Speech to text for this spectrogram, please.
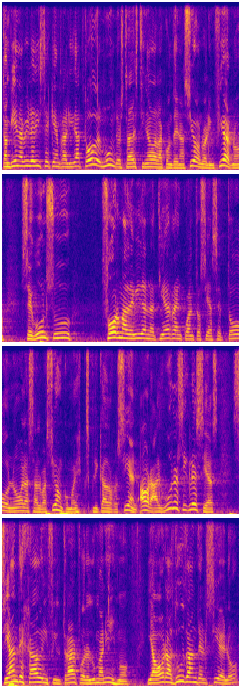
También la Biblia dice que en realidad todo el mundo está destinado a la condenación o al infierno, según su forma de vida en la tierra en cuanto se aceptó o no la salvación, como he explicado recién. Ahora, algunas iglesias se han dejado infiltrar por el humanismo y ahora dudan del cielo,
